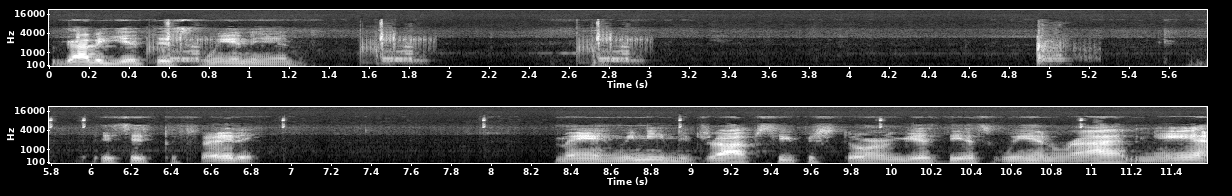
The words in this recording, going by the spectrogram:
We gotta get this win in. This is pathetic. Man, we need to drop Superstore and get this win right now.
